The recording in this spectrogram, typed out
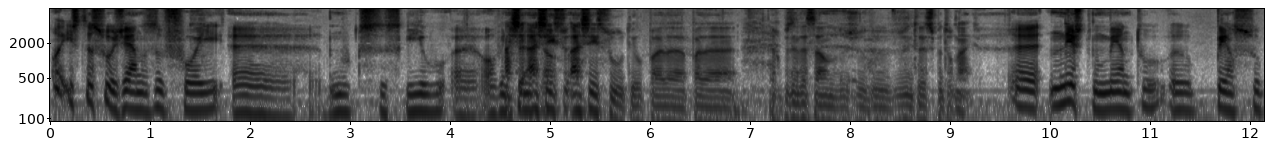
Bom, isto da sua gênese foi uh, no que se seguiu uh, ao 25 acha, acha, isso, acha isso útil para, para a representação dos, dos interesses patronais? Uh, neste momento, uh, penso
